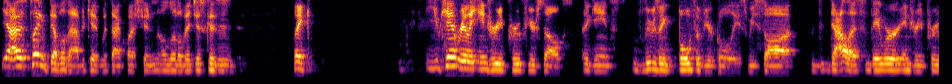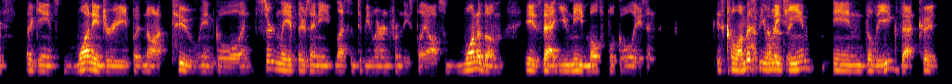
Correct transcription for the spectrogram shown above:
Yeah, I was playing devil's advocate with that question a little bit just because, mm. like, you can't really injury proof yourselves against losing both of your goalies. We saw Dallas, they were injury proof against one injury, but not two in goal. And certainly, if there's any lesson to be learned from these playoffs, one of them is that you need multiple goalies. And is Columbus Absolutely. the only team in the league that could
